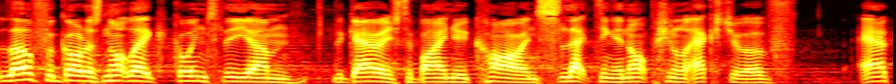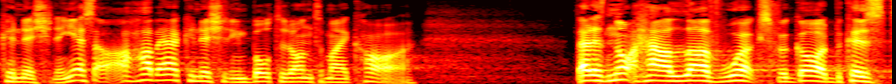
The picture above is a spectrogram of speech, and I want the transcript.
love for God is not like going to the, um, the garage to buy a new car and selecting an optional extra of air conditioning. Yes, I'll have air conditioning bolted onto my car. That is not how love works for God because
